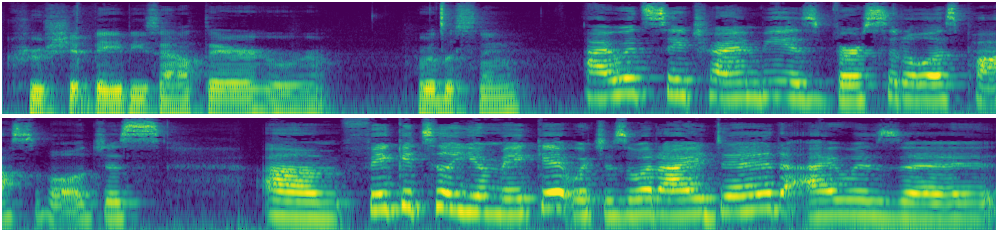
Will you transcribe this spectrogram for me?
cruise ship babies out there who are who are listening? I would say try and be as versatile as possible. Just um, fake it till you make it, which is what I did. I was a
